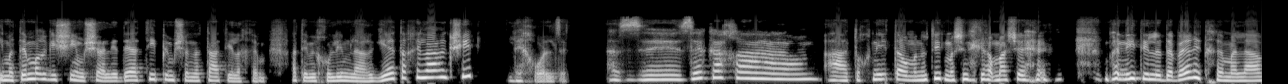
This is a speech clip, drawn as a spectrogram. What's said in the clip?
אם אתם מרגישים שעל ידי הטיפים שנתתי לכם אתם יכולים להרגיע את האכילה הרגשית, לכו על זה. אז אה, זה ככה התוכנית האומנותית, מה שנקרא, מה שבניתי לדבר איתכם עליו.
